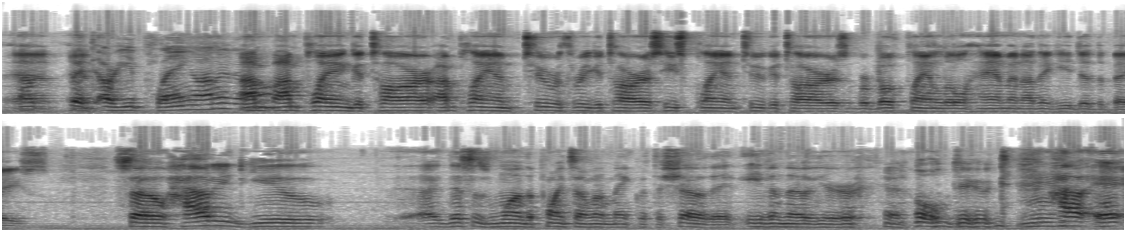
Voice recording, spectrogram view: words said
And, Uh, but are you playing on it? At I'm, all? I'm playing guitar. I'm playing two or three guitars. He's playing two guitars. We're both playing a little Hammond. I think he did the bass. So how did you? Uh, this is one of the points I want to make with the show that even though you're an old dude, Mm-hmm. how and,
